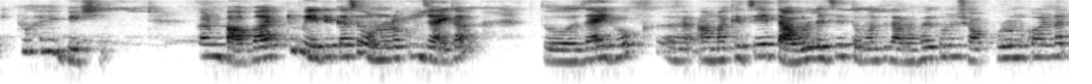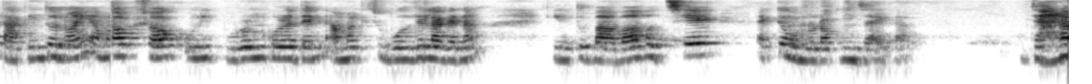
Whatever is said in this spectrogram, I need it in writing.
একটুখানি বেশি। কারণ বাবা একটু মেয়েদের কাছে অন্যরকম জায়গা। তো যাই হোক আমাকে যে তাহলে যে তোমাদের দাদাভাই কোনো শখ পূরণ করে না, তা কিন্তু নয়। আমার সব শখ উনি পূরণ করে দেন, আমার কিছু বলতে লাগে না। কিন্তু বাবা হচ্ছে একটা অন্যরকম জায়গা। যারা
